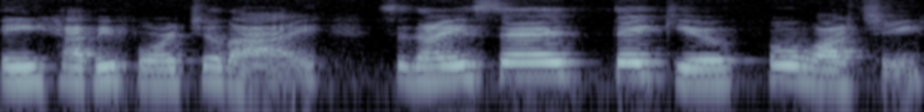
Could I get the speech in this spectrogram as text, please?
a happy 4th of July. So that you said, thank you for watching.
